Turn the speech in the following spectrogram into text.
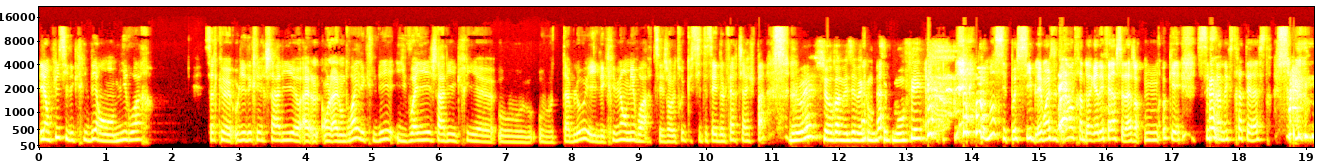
Et en plus, il écrivait en miroir. C'est-à-dire qu'au lieu d'écrire Charlie euh, à, l'endroit, il écrivait, il voyait Charlie écrit au, tableau et il l'écrivait en miroir. C'est genre le truc que si tu essayes de le faire, tu n'y arrives pas. Mais ouais, je suis en train de me dire, comment, on fait? Comment c'est possible? Et moi, j'étais là en train de regarder faire, c'est là genre, hmm, ok, c'est un extraterrestre.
